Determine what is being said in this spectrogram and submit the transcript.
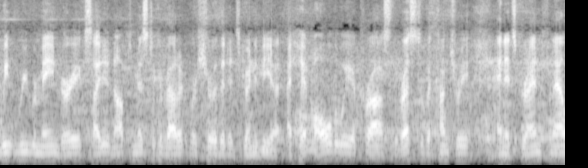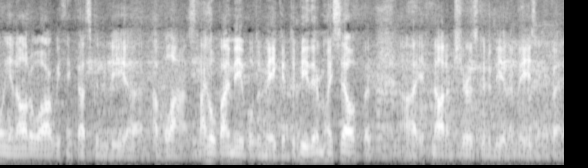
we, we remain very excited and optimistic about it. We're sure that it's going to be a, a, hit all the way across the rest of the country, and its grand finale in Ottawa, we think that's going to be a, a blast. I hope I'm able to make it to be there myself, but uh, if not, I'm sure it's going to be an amazing event.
